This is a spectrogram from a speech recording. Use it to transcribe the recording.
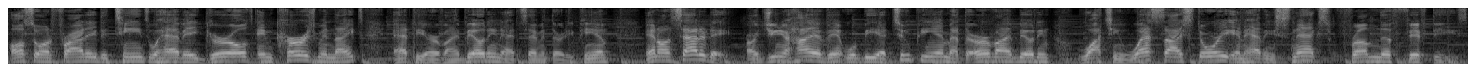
Also on Friday, the teens will have a girls encouragement night at the Irvine building at 7:30 p.m. And on Saturday, our junior high event will be at 2 p.m. at the Irvine building watching West Side Story and having snacks from the 50s.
